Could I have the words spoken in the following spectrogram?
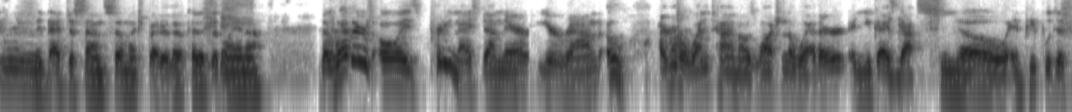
Mm, that just sounds so much better, though, because it's Atlanta. The weather's always pretty nice down there year round. Oh, I remember one time I was watching the weather and you guys Mhm. got snow and people just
